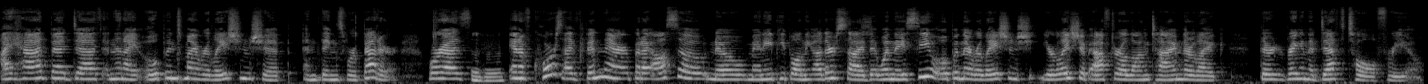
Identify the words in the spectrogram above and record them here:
I had bed death and then I opened my relationship and things were better. Whereas, Mm-hmm. and of course I've been there, but I also know many people on the other side that when they see you open their relationship, your relationship after a long time, they're like, they're ringing the death toll for you.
